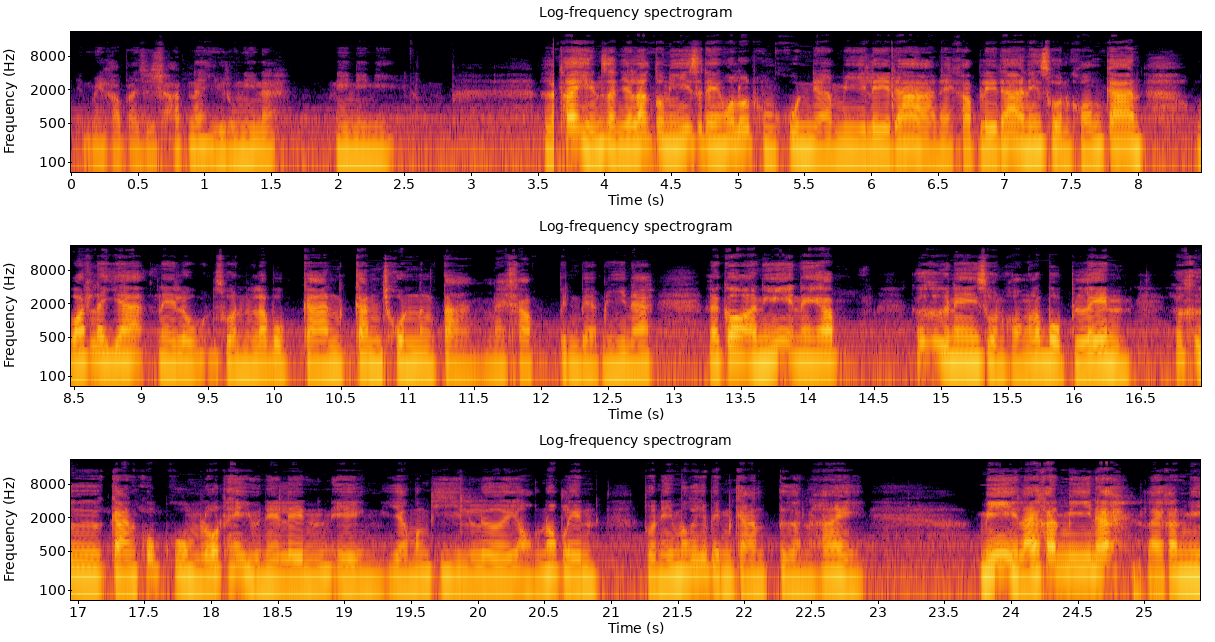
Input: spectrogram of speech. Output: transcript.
เห็นไหมครับอาจจะชัดนะอยู่ตรงนี้นะนี่นี่นี่ ถ้าเห็นสัญลักษณ์ตรงนี้แสดงว่ารถของคุณเนี่ยมีเรดาร์นะครับเรดาร์ในส่วนของการวัดระยะในส่วนระบบการกันชนต่างๆนะครับ เป็นแบบนี้นะ แล้วก็อันนี้นะครับก็คือในส่วนของระบบเลนก็คือการควบคุมรถให้อยู่ในเลนนั่นเอง อย่างบางทีเลยออกนอกเลน ตัวนี้มันก็จะเป็นการเตือนให้ มีหลายคันมีนะ หลายคันมี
